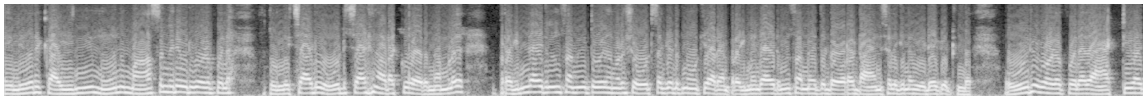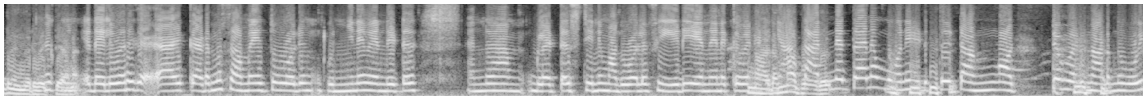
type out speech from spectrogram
ഡെലിവറി കഴിഞ്ഞ് മൂന്ന് മാസം വരെ ഒരു കുഴപ്പമില്ല. തുള്ളിച്ചാടി ഓടിച്ചാടി നടക്കുമായിരുന്നു നമ്മൾ പ്രഗ്നന്റ് ആയിരുന്ന സമയത്ത് പോയി നമ്മുടെ ഷോർട്സ് ഒക്കെ എടുത്ത് നോക്കി അറിയാം. പ്രഗ്നന്റ് ആയിരുന്ന സമയത്ത് ഡോറ ഡാൻസ് കളിക്കുന്ന വീഡിയോ ഒക്കെ ഇട്ടുണ്ട് ഒരു കുഴപ്പമില്ല. അത് ആക്റ്റീവായിട്ട് നിന്നൊരു വ്യക്തിയാണ്. ഡെലിവറി ആയി കിടന്ന സമയത്ത് പോലും കുഞ്ഞിനെ വേണ്ടിയിട്ട് എന്റെ ബ്ലഡ് ടെസ്റ്റിനും അതുപോലെ ഫീഡ് ചെയ്യുന്നതിനൊക്കെ വേണ്ടി ഞാൻ? തന്നെ തന്നെ മോനെ എടുത്തിട്ട് അങ്ങ് ഒറ്റം വരെ നടന്നു പോയി.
